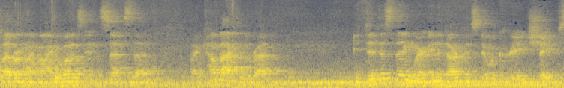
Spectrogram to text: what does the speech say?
clever my mind was in the sense that when I come back to the breath, it did this thing where in the darkness it would create shapes,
